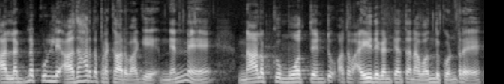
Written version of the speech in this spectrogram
ಆ ಲಗ್ನ ಕುಂಡ್ಲಿ ಆಧಾರದ ಪ್ರಕಾರವಾಗಿ ನಿನ್ನೆ ನಾಲ್ಕು ಮೂವತ್ತೆಂಟು ಅಥವಾ ಐದು ಗಂಟೆ ಅಂತ ನಾವು ಅಂದುಕೊಂಡ್ರೆ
